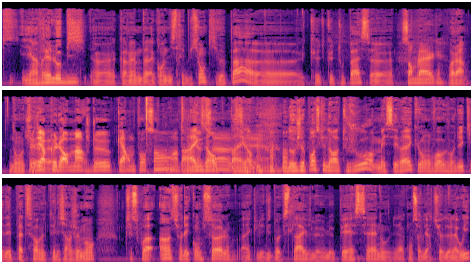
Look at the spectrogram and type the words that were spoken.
qui- il y a un vrai lobby euh, quand même de la grande distribution qui veut pas euh, que, que tout passe. euh, Sans blague. voilà. Donc Je veux dire euh, que leur marge de 40%, un par truc exemple, comme ça, par exemple. Donc je pense qu'il y en aura toujours, mais c'est vrai qu'on voit aujourd'hui qu'il y a des plateformes de téléchargement, que ce soit un sur les consoles avec le Xbox Live, le, le PSN ou la console virtuelle de la Wii,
